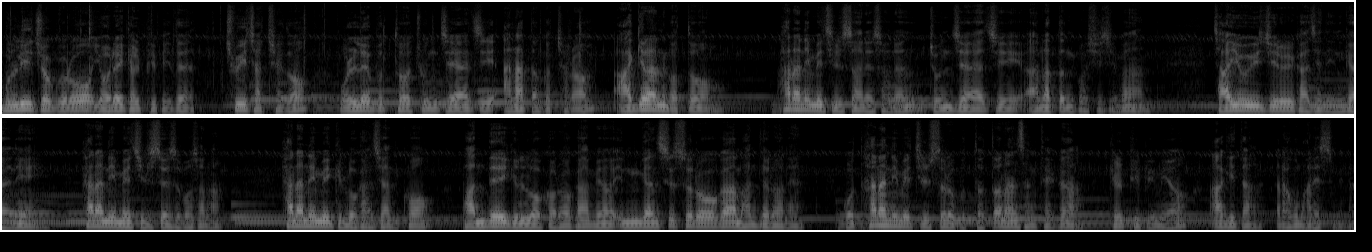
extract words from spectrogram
물리적으로 열의 결핍이듯 추위 자체도 원래부터 존재하지 않았던 것처럼 악이라는 것도 하나님의 질서 안에서는 존재하지 않았던 것이지만 자유의지를 가진 인간이 하나님의 질서에서 벗어나 하나님의 길로 가지 않고 반대의 길로 걸어가며 인간 스스로가 만들어낸 곧 하나님의 질서로부터 떠난 상태가 결핍이며 악이다 라고 말했습니다.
